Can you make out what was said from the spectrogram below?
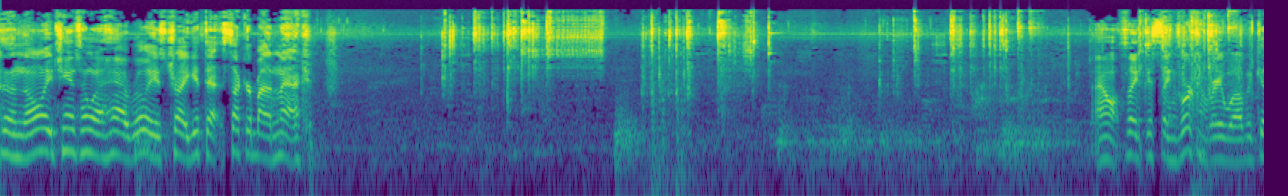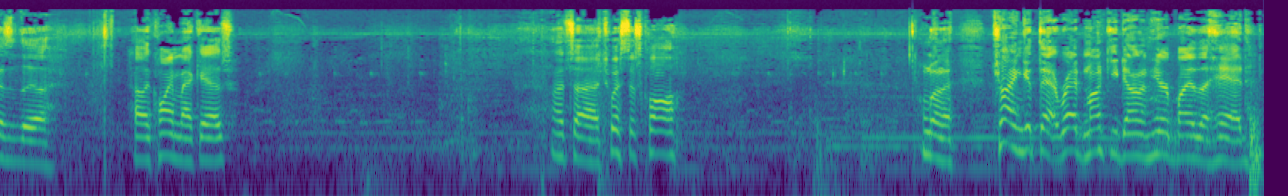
And the only chance I'm going to have really is try to get that sucker by the neck. I don't think this thing's working very well because of the how the coin mech is. Let's uh, twist this claw. I'm gonna try and get that red monkey down in here by the head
